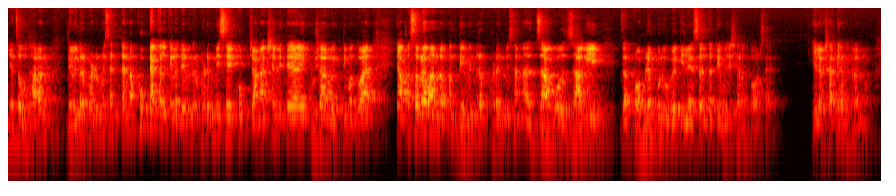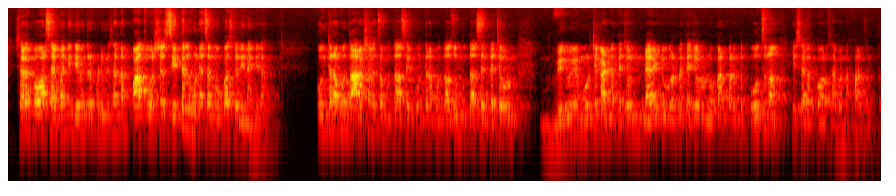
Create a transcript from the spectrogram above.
याचं उदाहरण देवेंद्र फडणवीसांनी त्यांना खूप टॅकल केलं. देवेंद्र फडणवीस हे खूप चाणाक्ष नेते आहे एक हुशार व्यक्तिमत्व आहे. हे आपण सगळं मानलं पण देवेंद्र फडणवीसांना जागो जागी जर प्रॉब्लेम कोणी उभे केले असेल तर ते म्हणजे शरद पवार साहेब. हे लक्षात घ्या मित्रांनो. शरद पवार साहेबांनी देवेंद्र फडणवीसांना पाच वर्ष सेटल होण्याचा मोकाच कधी नाही दिला. कोणता ना कोणता आरक्षणाचा मुद्दा असेल कोणता ना कोणता अजून मुद्दा असेल त्याच्यावरून वेगवेगळे मोर्चे काढणं त्याच्यावरून नॅरेटिव्ह करणं त्याच्यावरून लोकांपर्यंत पोहोचणं हे शरद पवार साहेबांना फार जमतं.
